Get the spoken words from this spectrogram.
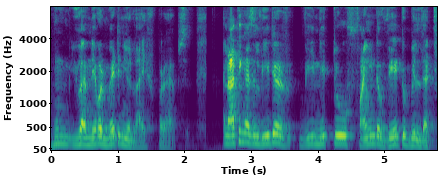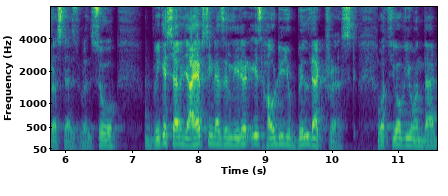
whom you have never met in your life, perhaps. And I think as a leader, we need to find a way to build that trust as well. So, biggest challenge I have seen as a leader is how do you build that trust? What's your view on that?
